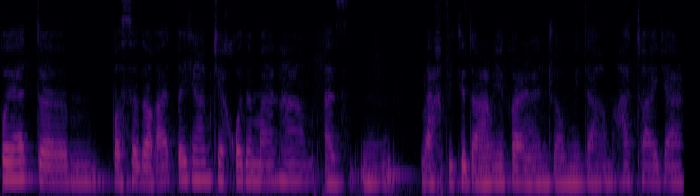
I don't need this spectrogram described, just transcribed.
باید با صداقت بگم که خود من هم از وقتی که دارم یه کار انجام میدم حتی اگر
